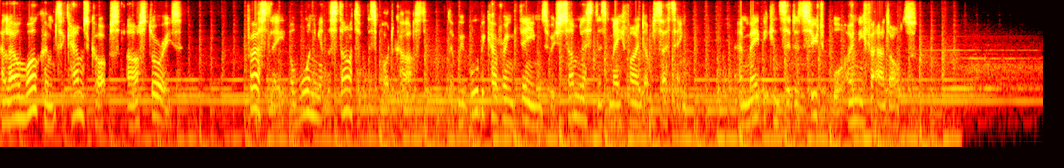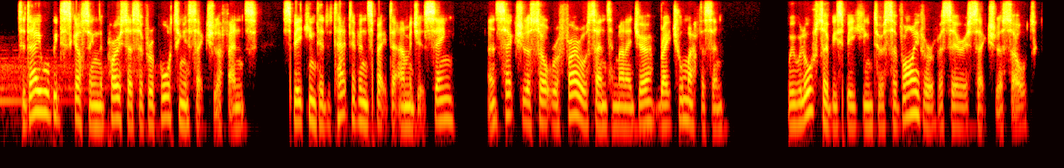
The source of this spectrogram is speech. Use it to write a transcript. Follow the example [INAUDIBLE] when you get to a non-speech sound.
Hello and welcome to Cambs Cops Our Stories. Firstly, a warning at the start of this podcast that we will be covering themes which some listeners may find upsetting and may be considered suitable only for adults. Today we'll be discussing the process of reporting a sexual offence, speaking to Detective Inspector Amajit Singh and Sexual Assault Referral Centre Manager Rachel Matheson. We will also be speaking to a survivor of a serious sexual assault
